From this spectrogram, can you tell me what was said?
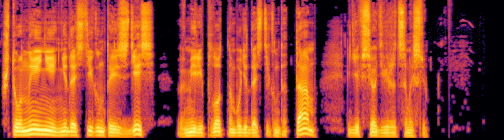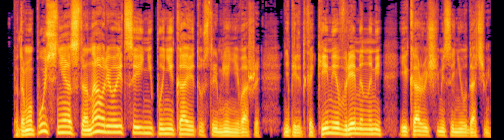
что ныне недостигнутое здесь, в мире плотно будет достигнуто там, где все движется мыслью. Потому пусть не останавливается и не паникает устремление ваше ни перед какими временными и кажущимися неудачами.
